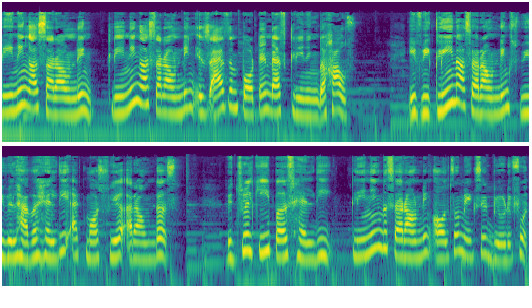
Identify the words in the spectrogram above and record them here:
Cleaning our surrounding. Cleaning our surrounding is as important as cleaning the house. If we clean our surroundings, we will have a healthy atmosphere around us, which will keep us healthy. Cleaning the surrounding also makes it beautiful.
